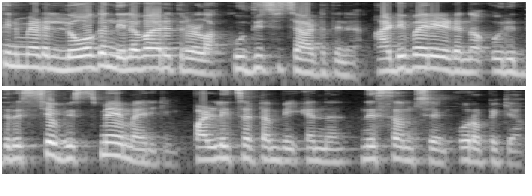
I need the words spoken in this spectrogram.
സിനിമയുടെ ലോക നിലവാരത്തിലുള്ള കുതിച്ചുചാട്ടത്തിന് അടിവരയിടുന്ന ഒരു ദൃശ്യവിസ്മയമായിരിക്കും പള്ളിച്ചട്ടമ്പി എന്ന് നിസ്സംശയം ഉറപ്പിക്കാം.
